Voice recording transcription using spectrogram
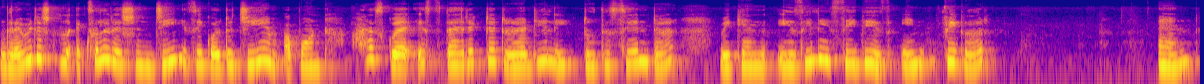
Gravitational acceleration g is equal to gm upon r square is directed radially to the center. We can easily see this in figure. And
